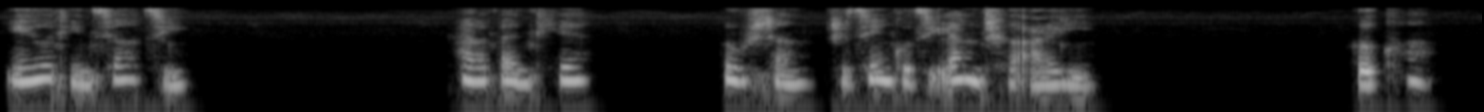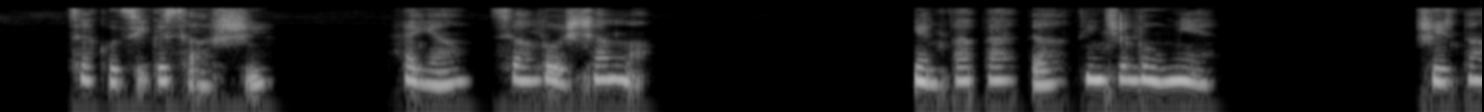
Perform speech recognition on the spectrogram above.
也有点焦急。开了半天，路上只见过几辆车而已。何况，再过几个小时，太阳就要落山了。眼巴巴的盯着路面，直到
